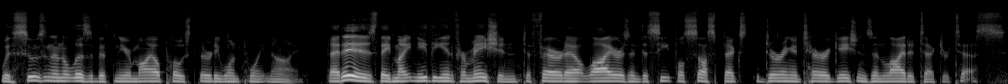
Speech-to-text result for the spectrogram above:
with Susan and Elizabeth near milepost 31.9. That is, they might need the information to ferret out liars and deceitful suspects during interrogations and lie detector tests.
